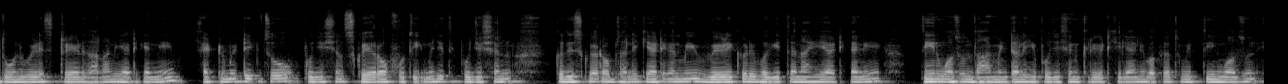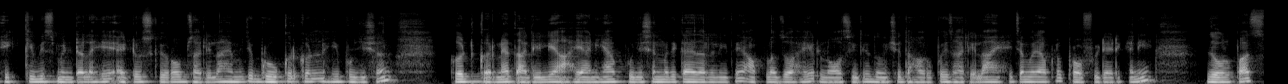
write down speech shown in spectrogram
दोन वेळेस ट्रेड झाला आणि या ठिकाणी ॲटोमॅटिक जो पोझिशन स्क्वेअर ऑफ होती म्हणजे ती पोझिशन कधी स्क्वेअर ऑफ झाली की या ठिकाणी मी वेळेकडे बघितलं नाही या ठिकाणी तीन वाजून दहा मिनटाला ही पोझिशन क्रिएट केली आणि बघता तुम्ही तीन वाजून एकवीस मिनटाला हे ॲटो स्क्वेअर ऑफ झालेलं आहे. म्हणजे ब्रोकरकडून ही पोझिशन कट करण्यात आलेली आहे आणि ह्या पोझिशनमध्ये काय झालेलं इथे? आपला जो आहे लॉस इथे दोनशे दहा रुपये झालेला आहे. ह्याच्यामध्ये आपलं प्रॉफिट या ठिकाणी जवळपास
